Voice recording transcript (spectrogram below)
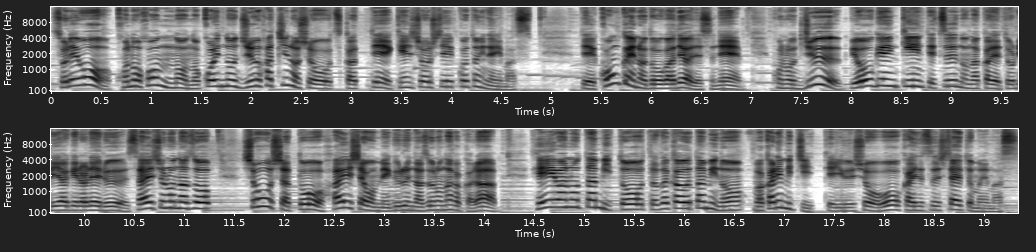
それをこの本の残りの18の章を使って検証していくことになります。で今回の動画ではですねこの10病原菌鉄の中で取り上げられる最初の謎勝者と敗者をめぐる謎の中から平和の民と戦う民の分かれ道っていう章を解説したいと思います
